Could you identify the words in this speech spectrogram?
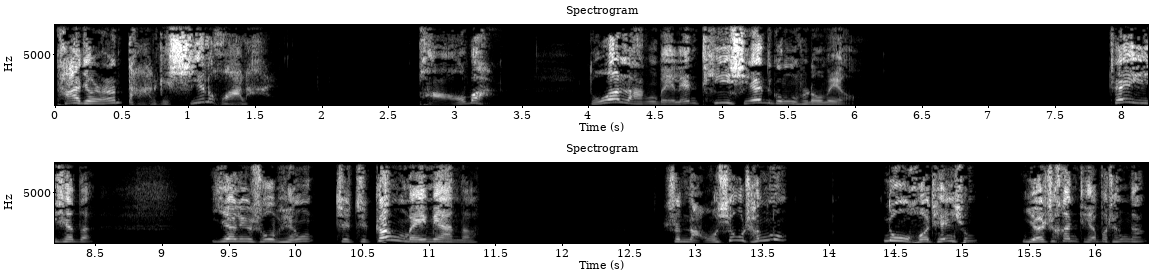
他就让人打了个稀里哗啦，跑吧，多狼狈，连提鞋的功夫都没有。这一下子，耶律淑平这这更没面子了，是恼羞成怒，怒火填胸，也是恨铁不成钢，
